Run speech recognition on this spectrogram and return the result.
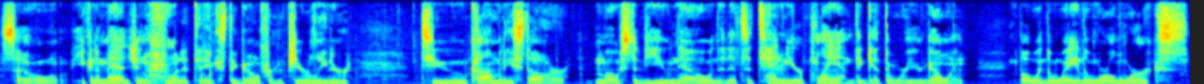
So you can imagine what it takes to go from cheerleader to comedy star. Most of you know that it's a 10 year plan to get to where you're going. But with the way the world works,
